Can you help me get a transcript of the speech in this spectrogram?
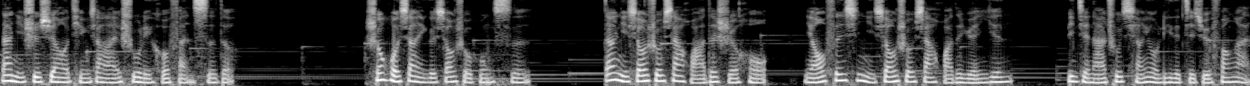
那你是需要停下来梳理和反思的。生活像一个销售公司，当你销售下滑的时候。你要分析你销售下滑的原因，并且拿出强有力的解决方案。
